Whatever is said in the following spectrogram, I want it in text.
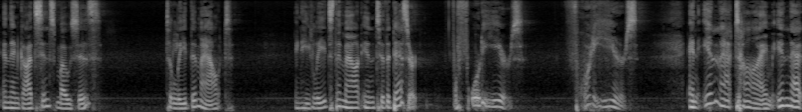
And then God sends Moses to lead them out, and he leads them out into the desert for 40 years. 40 years. And in that time, in that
